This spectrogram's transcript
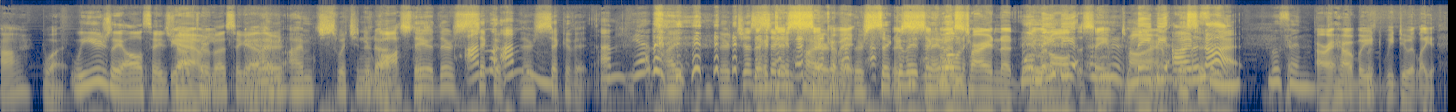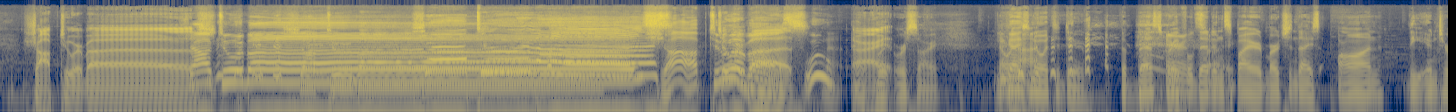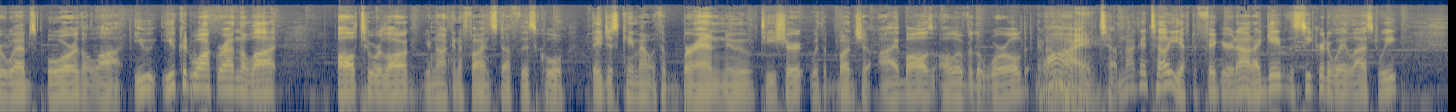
Huh? What? We usually all say shop Yeah, tour we- bus yeah, together. I'm, I'm switching You it up. lost it. They're they're sick of I'm- they're sick of it. Um, yeah. I, they're just They're sick just and sick of it. They're sick of it. sick and of they us don't- trying to do Well, it all at the same time. maybe I'm Listen. not. Listen. All right, how about we, we do it like shop tour bus? Shop tour bus. Shop tour bus. Shop tour bus. Shop tour, Tour bus. bus. Woo. All right. we're, we're sorry. You we're guys not. know what to do. The best Grateful Dead sorry. inspired merchandise on the interwebs or the lot. You you could walk around the lot all tour long. You're not going to find stuff this cool. They just came out with a brand new T-shirt with a bunch of eyeballs all over the world. And I'm not Why? going to I'm not going to tell you. You have to figure it out. I gave the secret away last week.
